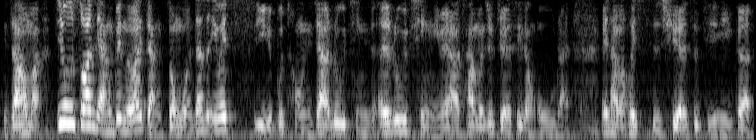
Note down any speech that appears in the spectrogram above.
你知道吗？就算两边都在讲中文，但是因为词语不同，你这样入侵呃入侵里面啊，他们就觉得是一种污染，因为他们会失去了自己的一个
